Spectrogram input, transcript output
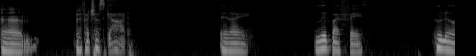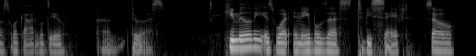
Um, but if I trust God and I live by faith, who knows what God will do um, through us. Humility is what enables us to be saved. So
